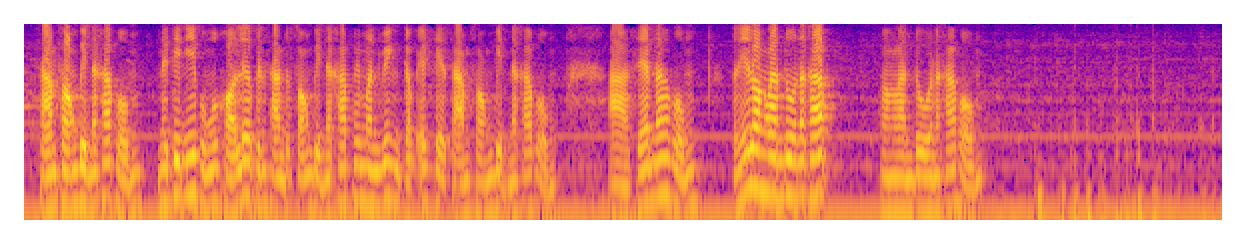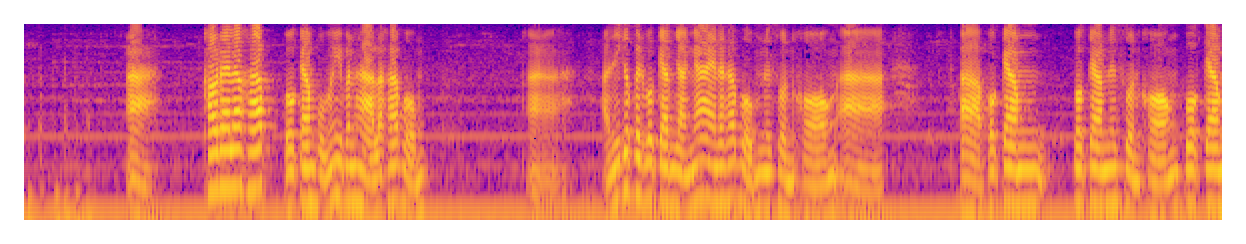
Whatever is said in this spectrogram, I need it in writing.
32 บิตนะครับผมในที่นี้ผมก็ขอเลือกเป็น 3.2 บิตนะครับให้มันวิ่งกับ x 32 บิตนะครับผมอ่าเซฟนะครับผมตอนนี้ลองรันดูนะครับลองรันดูนะครับผม อ่า เข้าได้แล้วครับ โปรแกรมผมไม่มีปัญหาแล้วครับ ผม อ่า อันนี้ก็เป็นโปรแกรมอย่างง่ายนะครับ ผมในส่วนของอ่าอ่าโปรแกรม โปรแกรมในส่วนของโปรแกรม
